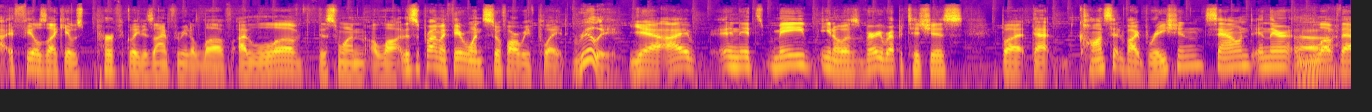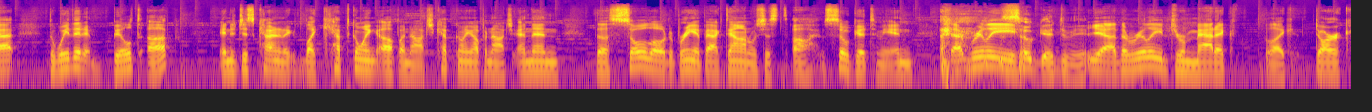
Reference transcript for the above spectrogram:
uh, it feels like it was perfectly designed for me to love. I loved this one a lot. This is probably my favorite one so far we've played. Really. Yeah, I and it's may you know it's very repetitious, but that constant vibration sound in there, I Ah. love that. The way that it built up and it just kind of like kept going up a notch, kept going up a notch, and then the solo to bring it back down was just oh, it was so good to me, and that really so good to me. yeah, the really dramatic, like dark,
